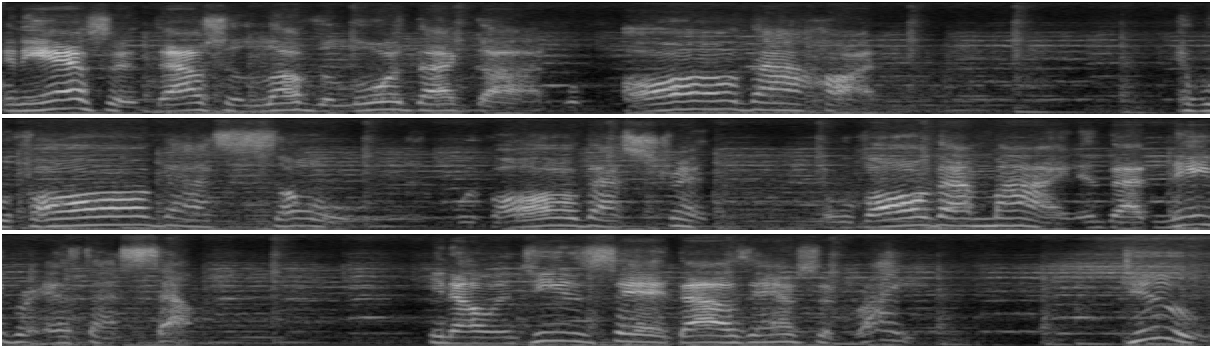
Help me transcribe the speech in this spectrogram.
and he answered, Thou shalt love the Lord thy God with all thy heart, and with all thy soul, with all thy strength, with all thy mind and thy neighbor as thyself. You know, and Jesus said, Thou hast answered right. Do.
